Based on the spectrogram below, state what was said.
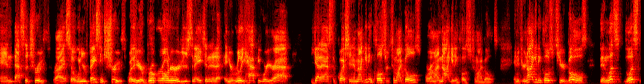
And that's the truth, right? So when you're facing truth, whether you're a broker owner or just an agent and you're really happy where you're at, you got to ask the question, am I getting closer to my goals or am I not getting closer to my goals? And if you're not getting closer to your goals, then let's let's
